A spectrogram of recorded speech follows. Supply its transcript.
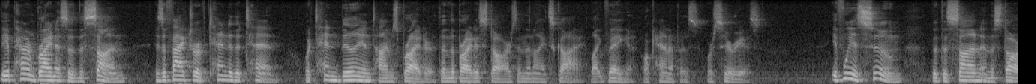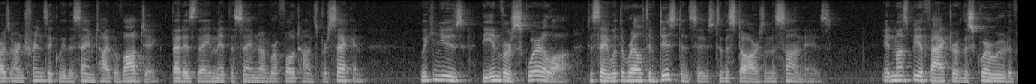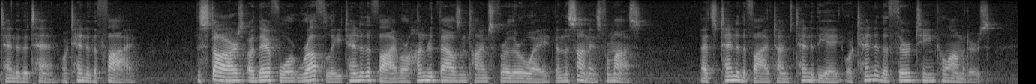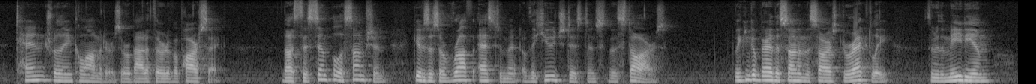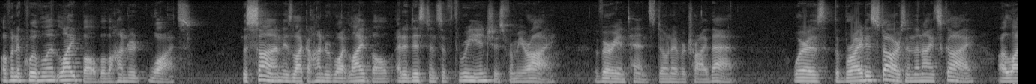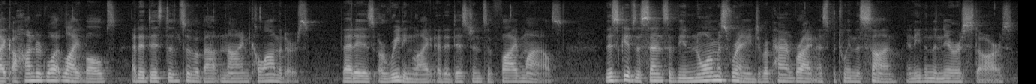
The apparent brightness of the sun is a factor of 10 to the 10, or 10 billion times brighter than the brightest stars in the night sky, like Vega or Canopus or Sirius. If we assume that the sun and the stars are intrinsically the same type of object, that is, they emit the same number of photons per second, we can use the inverse square law to say what the relative distance is to the stars and the sun is. It must be a factor of the square root of 10 to the 10, or 10 to the 5, the stars are therefore roughly 10 to the 5 or 100,000 times further away than the Sun is from us. That's 10 to the 5 times 10 to the 8 or 10 to the 13 kilometers. 10 trillion kilometers or about a third of a parsec. Thus this simple assumption gives us a rough estimate of the huge distance to the stars. We can compare the Sun and the stars directly through the medium of an equivalent light bulb of 100 watts. The sun is like a 100 watt light bulb at a distance of 3 inches from your eye. Very intense, don't ever try that. Whereas the brightest stars in the night sky are like 100 watt light bulbs at a distance of about 9 kilometers. That is, a reading light at a distance of 5 miles. This gives a sense of the enormous range of apparent brightness between the sun and even the nearest stars.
